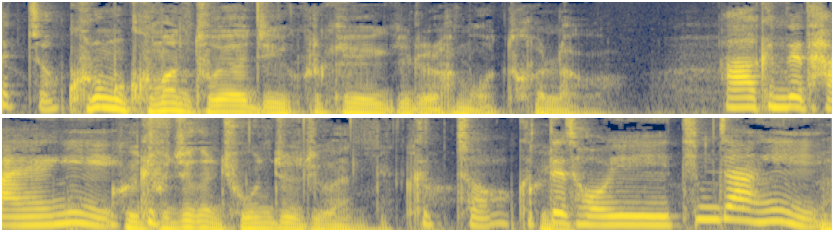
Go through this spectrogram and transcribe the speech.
했죠. 그러면 그만둬야지 그렇게 얘기를 하면 어떡하려고. 아 근데 다행히 그 조직은 좋은 조직 아닙니까? 그쵸. 그때 그게- 저희 팀장이 네.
